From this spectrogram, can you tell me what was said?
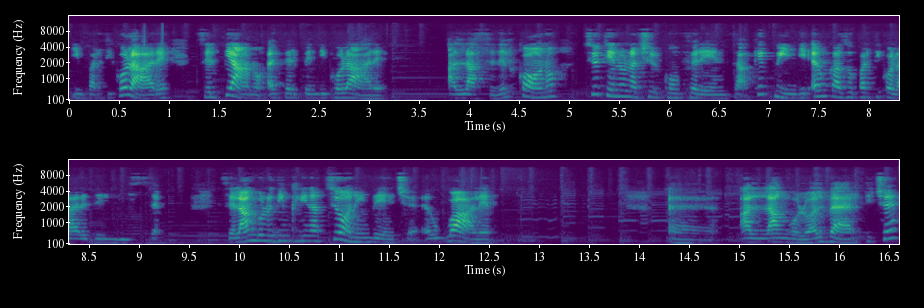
In particolare, se il piano è perpendicolare all'asse del cono, si ottiene una circonferenza, che quindi è un caso particolare dell'isse. Se l'angolo di inclinazione invece è uguale eh, all'angolo al vertice,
